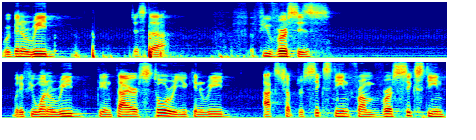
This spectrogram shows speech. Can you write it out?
we're going to read just a, a few verses. But if you want to read the entire story, you can read Acts chapter 16 from verse 16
